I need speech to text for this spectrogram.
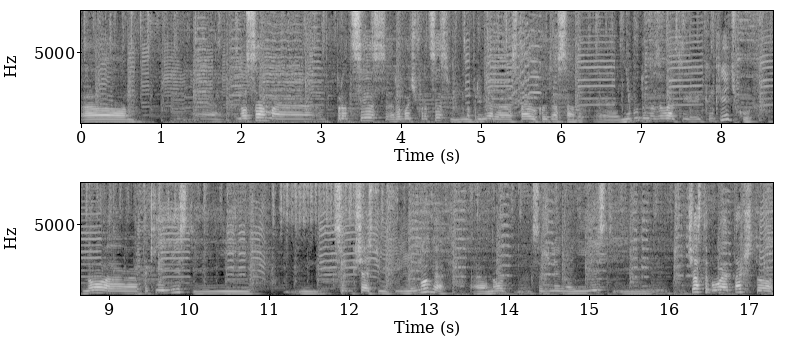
э, но сам процесс, рабочий процесс, например, оставил какой-то осадок. Не буду называть конкретику, но такие есть, и к счастью, их немного, но, к сожалению, они есть. И часто бывает так, что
